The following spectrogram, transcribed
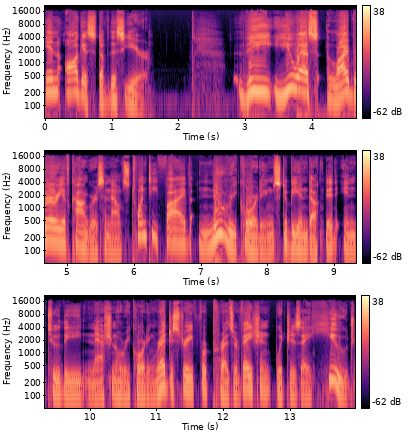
in August of this year. The U.S. Library of Congress announced 25 new recordings to be inducted into the National Recording Registry for preservation, which is a huge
